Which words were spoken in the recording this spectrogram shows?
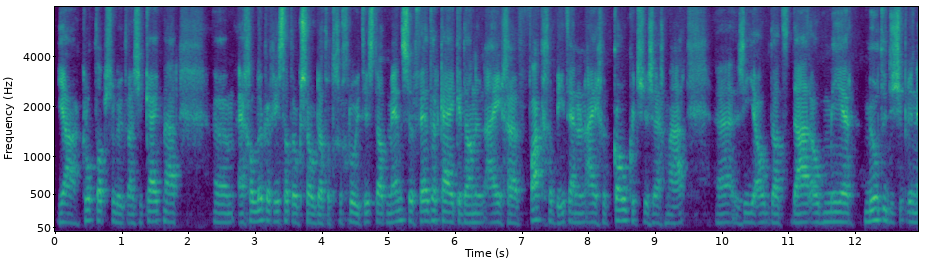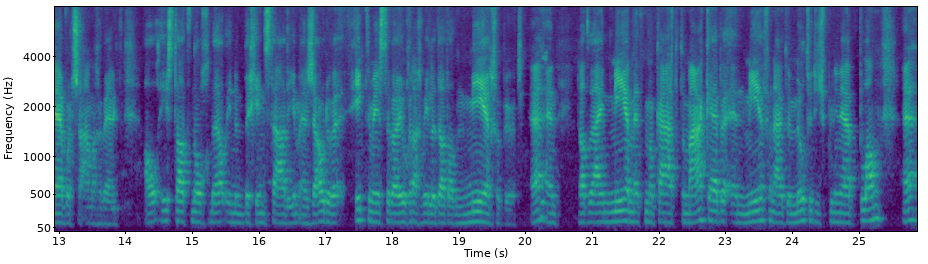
Ja, klopt absoluut. Als je kijkt naar Um, en gelukkig is dat ook zo dat het gegroeid is, dat mensen verder kijken dan hun eigen vakgebied en hun eigen kokertje, zeg maar. Uh, zie je ook dat daar ook meer multidisciplinair wordt samengewerkt. Al is dat nog wel in het beginstadium en zouden we, ik tenminste, wel heel graag willen dat dat meer gebeurt. Hè? En dat wij meer met elkaar te maken hebben en meer vanuit een multidisciplinair plan hè,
